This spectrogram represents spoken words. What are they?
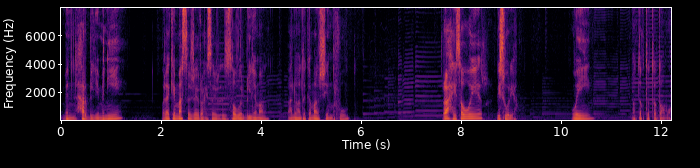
من الحرب اليمنية ولكن ما جاي يروح يصور باليمن مع إنه هذا كمان شيء مرفوض. راح يصور بسوريا. وين؟ منطقة التضامن.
